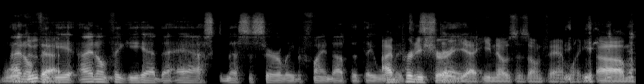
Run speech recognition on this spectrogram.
we'll I don't do think that." he. I don't think he had to ask necessarily to find out that they. I'm pretty sure, stay. yeah, he knows his own family. Um,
